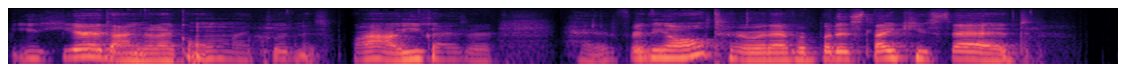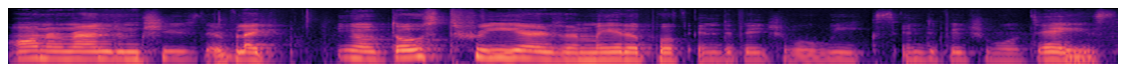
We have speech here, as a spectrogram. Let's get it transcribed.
you hear that, and you're like, oh my goodness, wow, you guys are headed for the altar or whatever. But it's like you said, on a random Tuesday, like you know, those three years are made up of individual weeks, individual days.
